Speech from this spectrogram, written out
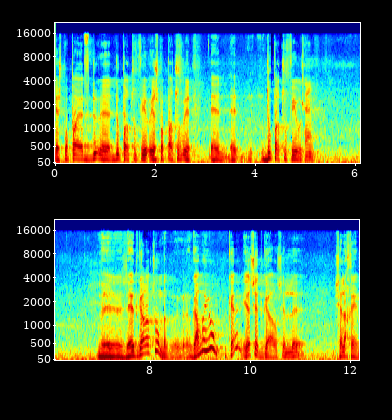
יש פה דו-פרצופיות, יש פה פרצופ... דו-פרצופיות. כן. וזה אתגר עצום, אז גם היום, כן, יש אתגר של, שלכם,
